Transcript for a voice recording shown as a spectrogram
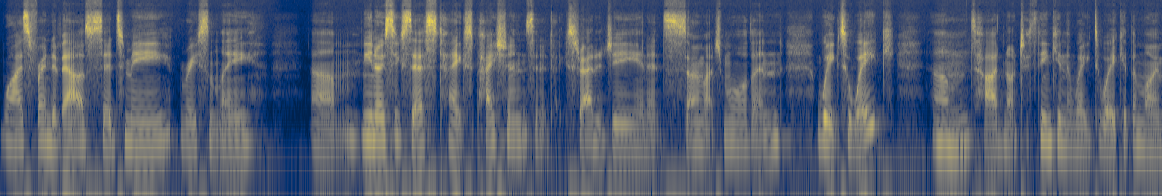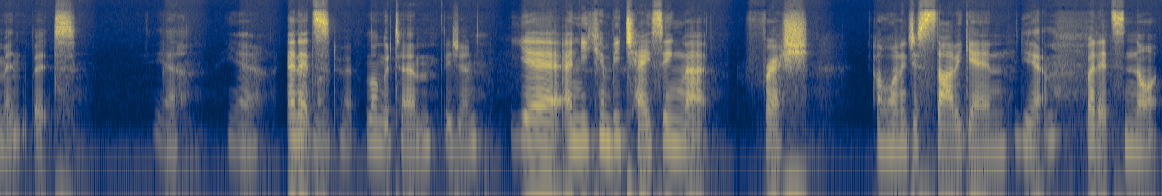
wise friend of ours said to me recently, um, you know, success takes patience and it takes strategy, and it's so much more than week to week. Um, mm. It's hard not to think in the week to week at the moment, but yeah, yeah, and it's longer term vision. Yeah, and you can be chasing that fresh. I want to just start again. Yeah, but it's not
